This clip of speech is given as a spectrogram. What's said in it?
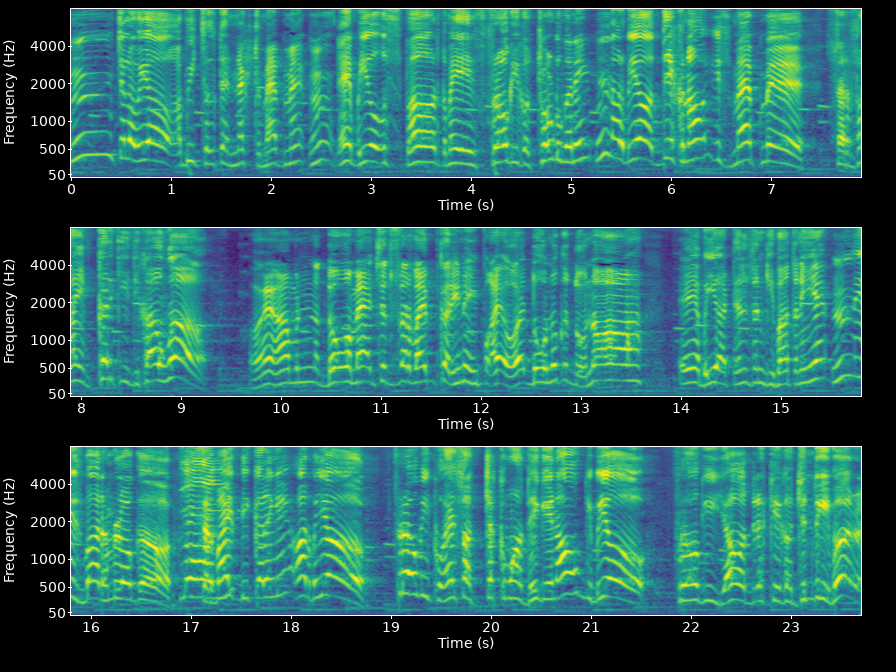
हम्म, चलो भैया अभी चलते हैं नेक्स्ट मैप में। ए भैया उस बार तुम्हें इस फ्रॉगी को छोड़ूँगा नहीं। और भैया देखना इस मैप में। सरवाइव करके दिखाऊँगा। ओए हाँ मुन्ना दो मैच से सरवाइव कर ही नहीं पाए ओए दोनों के दोनों। ए भैया टेंशन की बात नहीं है। हम्म, इस बार हम लोग सरवाइव भी करेंगे और भैया फ्रॉगी को ऐसा चकमा देंगे ना कि भैया फ्रॉगी याद रखेगा ज़िंदगी भर।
